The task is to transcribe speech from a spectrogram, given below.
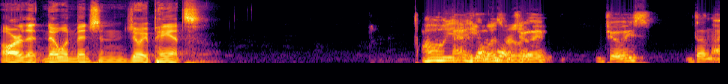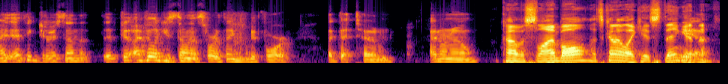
are. That no one mentioned Joey Pants. Oh yeah, he was really. Joey. Joey's done. I, I think Joey's done that. I feel, I feel like he's done that sort of thing before, like that tone. I don't know. Kind of a slime ball. That's kind of like his thing, isn't Yeah. it?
